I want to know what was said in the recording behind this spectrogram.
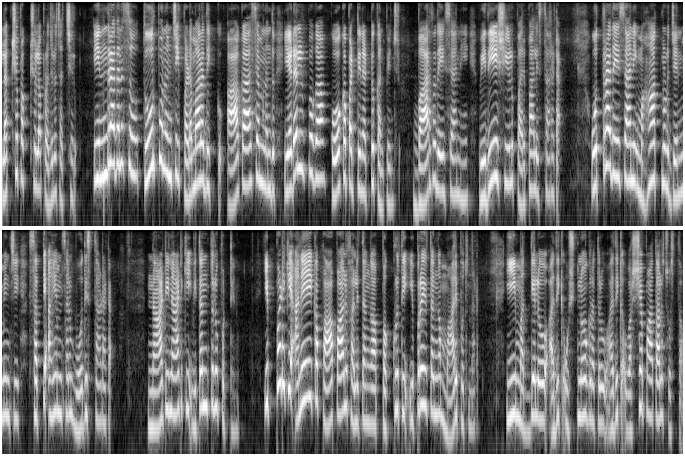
లక్ష పక్షుల ప్రజలు చచ్చారు. ఇంద్రధనుసు తూర్పు నుంచి పడమర దిక్కు ఆకాశం నందు ఎడల్పుగా కోక పట్టినట్టు కనిపించరు భారతదేశాన్ని విదేశీయులు పరిపాలిస్తారట. ఉత్తర దేశాన్ని మహాత్ముడు జన్మించి సత్య అహింసను బోధిస్తాడట నాటినాటికి వితంతులు పుట్టెను. ఇప్పటికీ అనేక పాపాలు ఫలితంగా ప్రకృతి విపరీతంగా మారిపోతుందట ఈ మధ్యలో అధిక ఉష్ణోగ్రతలు అధిక వర్షపాతాలు చూస్తాం.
